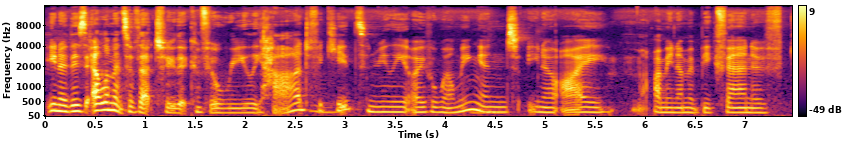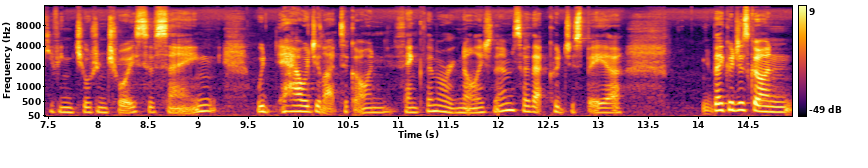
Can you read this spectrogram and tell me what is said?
you know, there's elements of that too that can feel really hard for mm. kids and really overwhelming. Mm. And, you know, I, I mean, I'm a big fan of giving children choice of saying, would, how would you like to go and thank them or acknowledge them? So that could just be a, they could just go and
